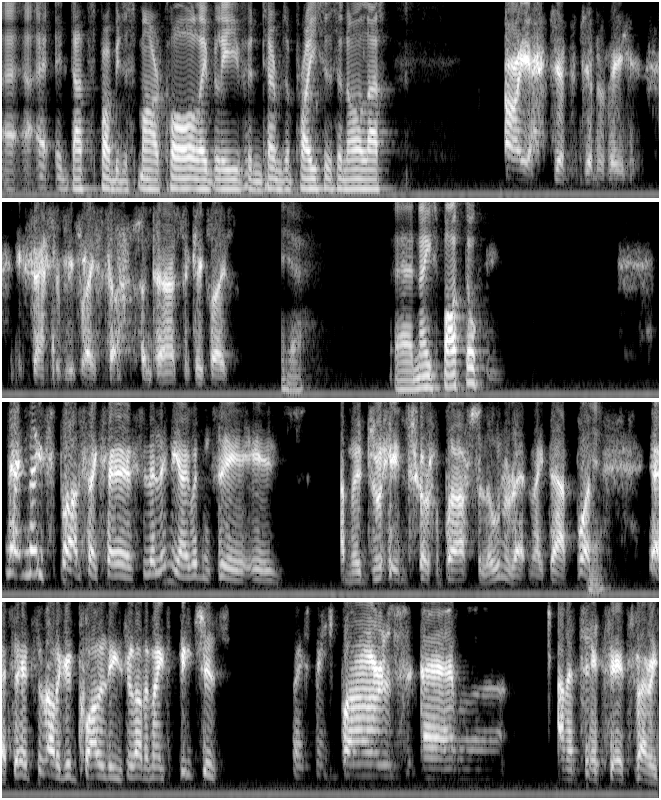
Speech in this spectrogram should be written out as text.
uh, I, that's probably the smart call, I believe, in terms of prices and all that. Oh yeah, gen- generally excessively priced, uh, fantastically priced. Yeah. Uh, nice spot, though. Nice spots like uh, Linea, I wouldn't say is a Madrid or a Barcelona or anything like that, but Yeah. yeah, it's, it's a lot of good qualities, a lot of nice beaches, nice beach bars, um, and it's it's it's very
